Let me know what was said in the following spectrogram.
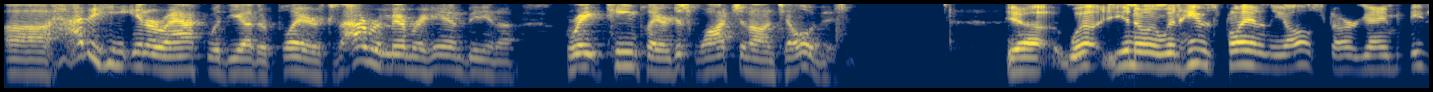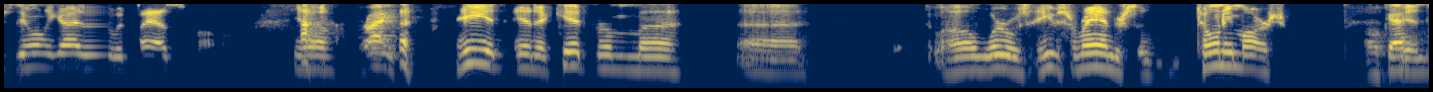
Uh, how did he interact with the other players? Because I remember him being a great team player just watching on television. Yeah, well, you know, when he was playing in the All Star game, he was the only guy that would pass the ball. You know, right? he and, and, a kid from, uh, uh, well, where was he? Was from Anderson, Tony Marshall. Okay. And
